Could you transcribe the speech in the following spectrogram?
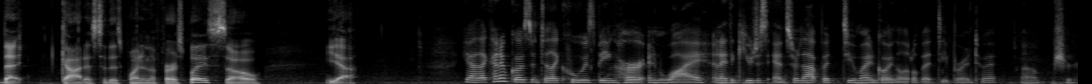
that got us to this point in the first place. So, yeah. Yeah, that kind of goes into like who is being hurt and why. And I think you just answered that, but do you mind going a little bit deeper into it? Um, sure.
